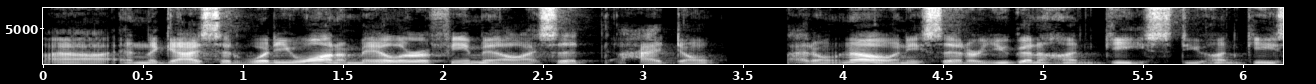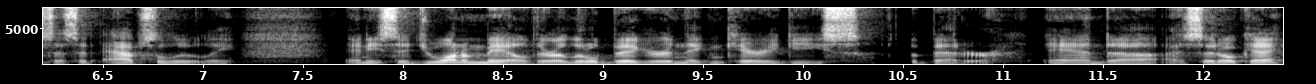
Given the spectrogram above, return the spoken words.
uh, and the guy said, "What do you want, a male or a female?" I said, "I don't, I don't know." And he said, "Are you going to hunt geese? Do you hunt geese?" I said, "Absolutely." And he said, "You want a male? They're a little bigger and they can carry geese better." And uh, I said, "Okay."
